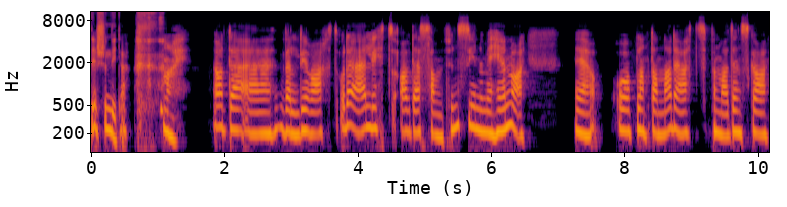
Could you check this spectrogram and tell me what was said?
Det skjønner ikke jeg. Nei. Ja, det er veldig rart. Og det er litt av det samfunnssynet vi har nå. Eh, og blant annet det at på en måte en skal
